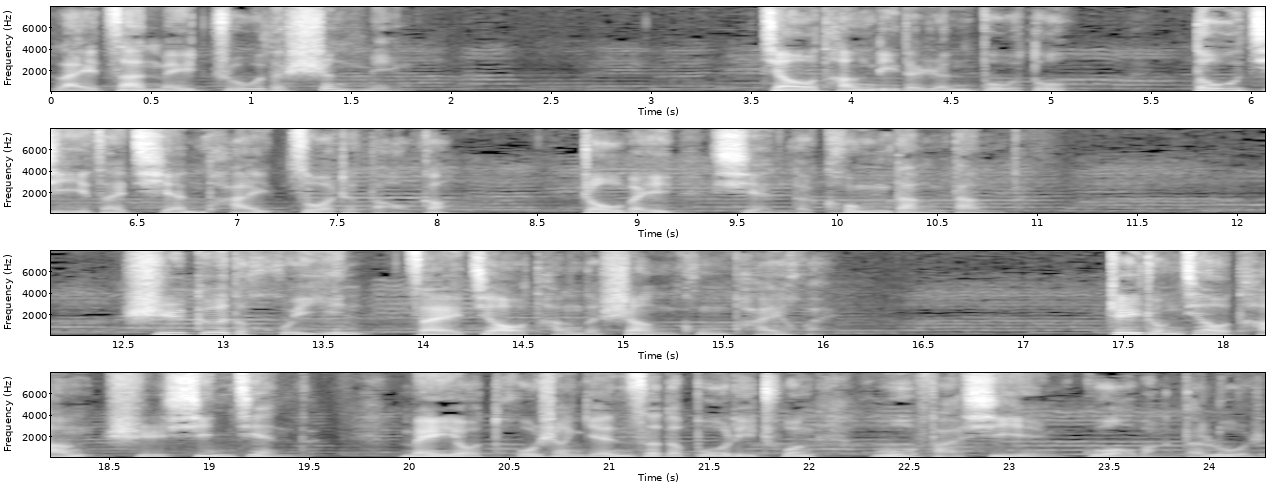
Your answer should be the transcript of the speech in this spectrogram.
来赞美主的圣名。教堂里的人不多，都挤在前排坐着祷告，周围显得空荡荡的。诗歌的回音在教堂的上空徘徊。这幢教堂是新建的，没有涂上颜色的玻璃窗，无法吸引过往的路人。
